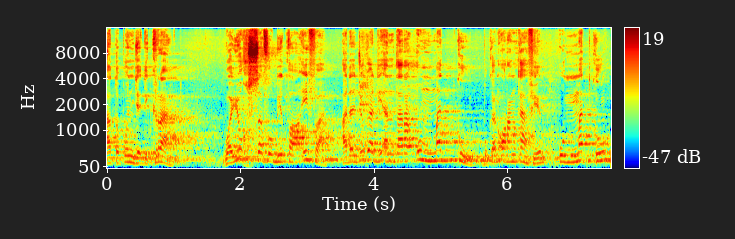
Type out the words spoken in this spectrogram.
ataupun jadi kera wa yukhsafu bi ada juga di antara umatku bukan orang kafir umatku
